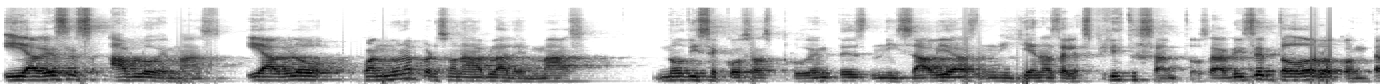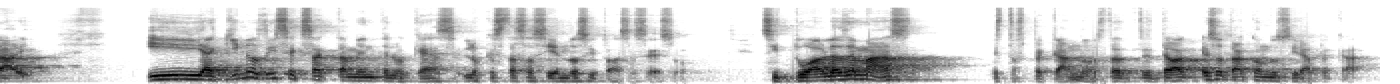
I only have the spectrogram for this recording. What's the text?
Y a veces hablo de más. Y hablo, cuando una persona habla de más, no dice cosas prudentes, ni sabias, ni llenas del Espíritu Santo. O sea, dice todo lo contrario. Y aquí nos dice exactamente lo que, hace, lo que estás haciendo si tú haces eso. Si tú hablas de más, estás pecando. eso te va a conducir a pecar.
